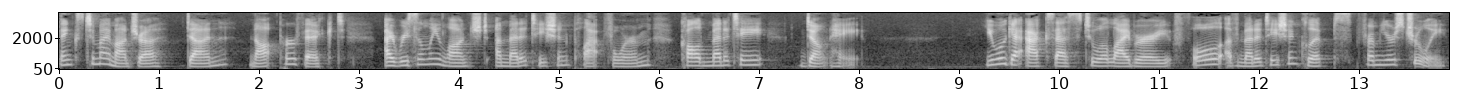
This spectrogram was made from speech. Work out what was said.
Thanks to my mantra, done, not perfect, I recently launched a meditation platform called Meditate, Don't Hate. You will get access to a library full of meditation clips from yours truly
